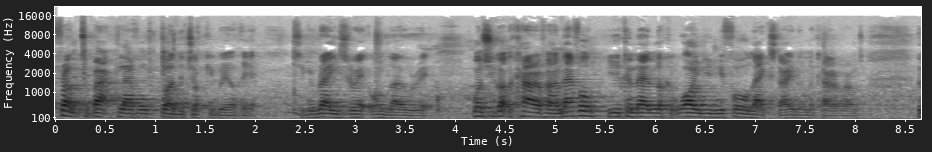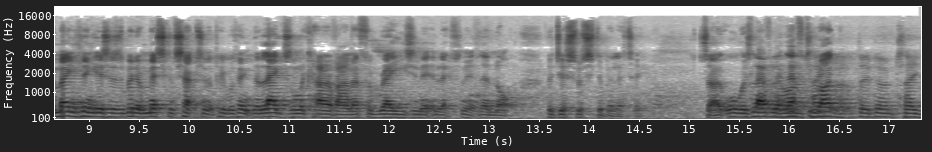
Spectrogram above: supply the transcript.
front to back level by the jockey wheel here. So you can raise it or lower it. Once you've got the caravan level, you can then look at winding your four legs down on the caravans. The main thing is there's a bit of misconception that people think the legs on the caravan are for raising it and lifting it. They're not. They're just for stability. So always level it left to right. the- They don't take,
